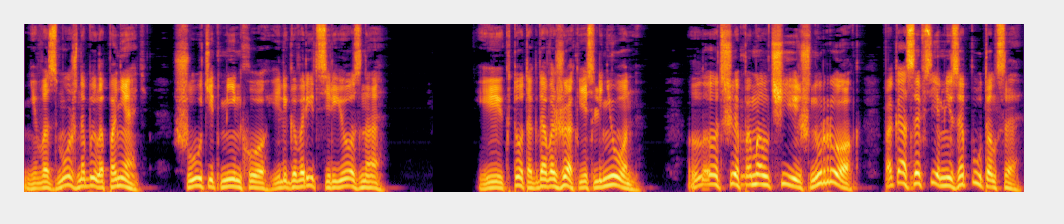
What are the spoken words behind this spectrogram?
Невозможно было понять, шутит Минхо или говорит серьезно. И кто тогда вожак, если не он? Лучше помолчишь, ну, Рок, пока совсем не запутался.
